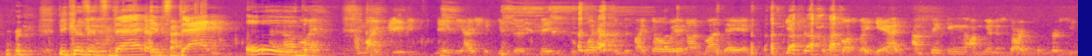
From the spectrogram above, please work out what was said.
because it's that it's that And I'm like, I'm like, maybe, maybe I should do this. Maybe what happens if I go in on Monday and give this to my boss? Like, yeah, I'm thinking I'm going to start to pursue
